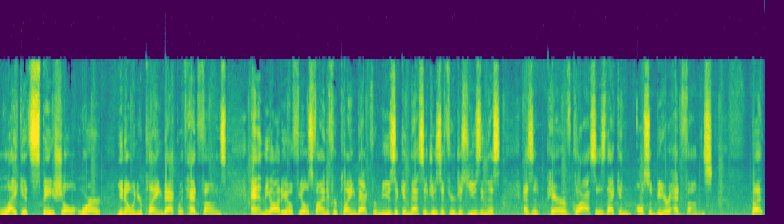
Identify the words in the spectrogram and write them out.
like it's spatial or, you know, when you're playing back with headphones. And the audio feels fine if you're playing back for music and messages if you're just using this as a pair of glasses that can also be your headphones. But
